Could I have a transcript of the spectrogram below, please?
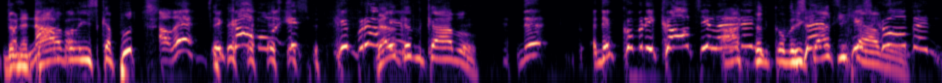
De maar de NAVO... kabel is kapot. Allee, de kabel is gebroken. Welke kabel? De, de communicatielijnen Ach, de communicatiekabel. zijn geschoten.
